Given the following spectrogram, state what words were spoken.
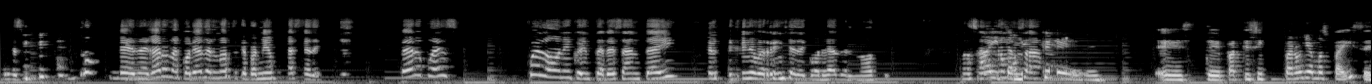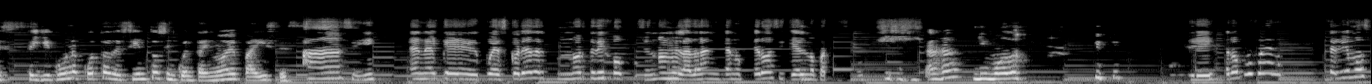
Pues, le negaron a Corea del Norte que también fue sede. Pero pues, fue lo único interesante ahí, el pequeño berrinche de Corea del Norte. Nos Ay, también que este, participaron ya más países. Se llegó a una cuota de 159 países. Ah, sí en el que pues Corea del Norte dijo, si no me la dan, ya no quiero, así que él no participó. Ajá, ni modo. sí, pero pues bueno, seguimos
